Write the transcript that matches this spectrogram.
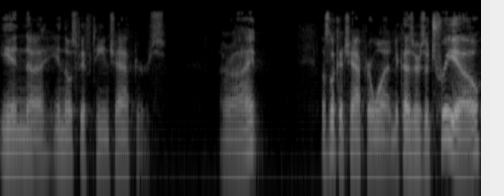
in uh, in those 15 chapters. All right. Let's look at chapter 1 because there's a trio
